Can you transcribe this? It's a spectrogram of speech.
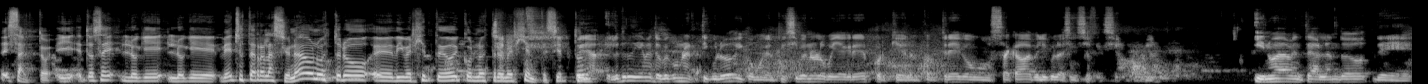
Exacto. Y entonces, lo que, lo que de hecho está relacionado nuestro eh, divergente de hoy con nuestro emergente, ¿cierto? Mira, el otro día me topé con un artículo y como que al principio no lo podía creer porque lo encontré como sacado de película de ciencia ficción. ¿no? Y nuevamente hablando de,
